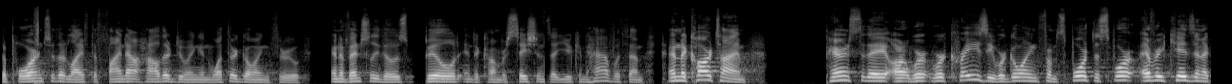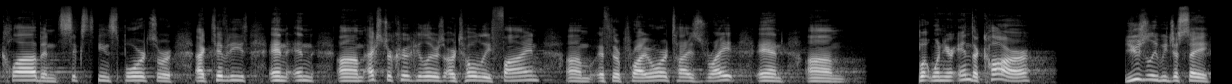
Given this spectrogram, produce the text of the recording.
to pour into their life, to find out how they're doing and what they're going through. And eventually, those build into conversations that you can have with them. And the car time, Parents today are, we're, we're crazy. We're going from sport to sport. Every kid's in a club and 16 sports or activities. And, and um, extracurriculars are totally fine um, if they're prioritized right. And, um, but when you're in the car, usually we just say,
